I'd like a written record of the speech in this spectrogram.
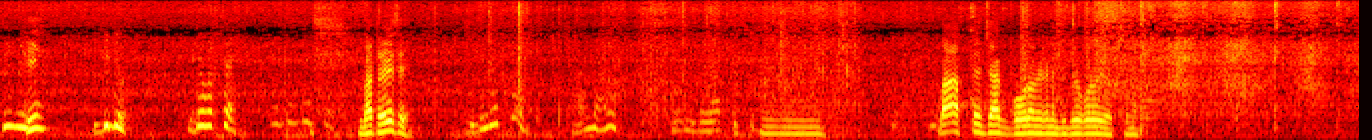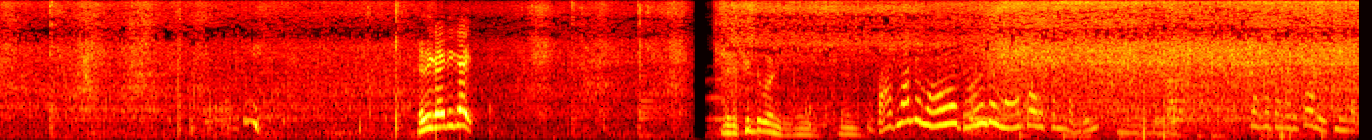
কি? ভিডিও। ভিডিও করছে? ভাত হয়ে গেছে? বাপরে যাক গরম এখানে ভিডিও করা যাচ্ছে না। এদিকে এদিকে। দেখি সিদ্ধ করে নি বাদ না দিয়ে মনে হয় ধরে পরে টাকা টাকার পরে সন্ধ্যার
